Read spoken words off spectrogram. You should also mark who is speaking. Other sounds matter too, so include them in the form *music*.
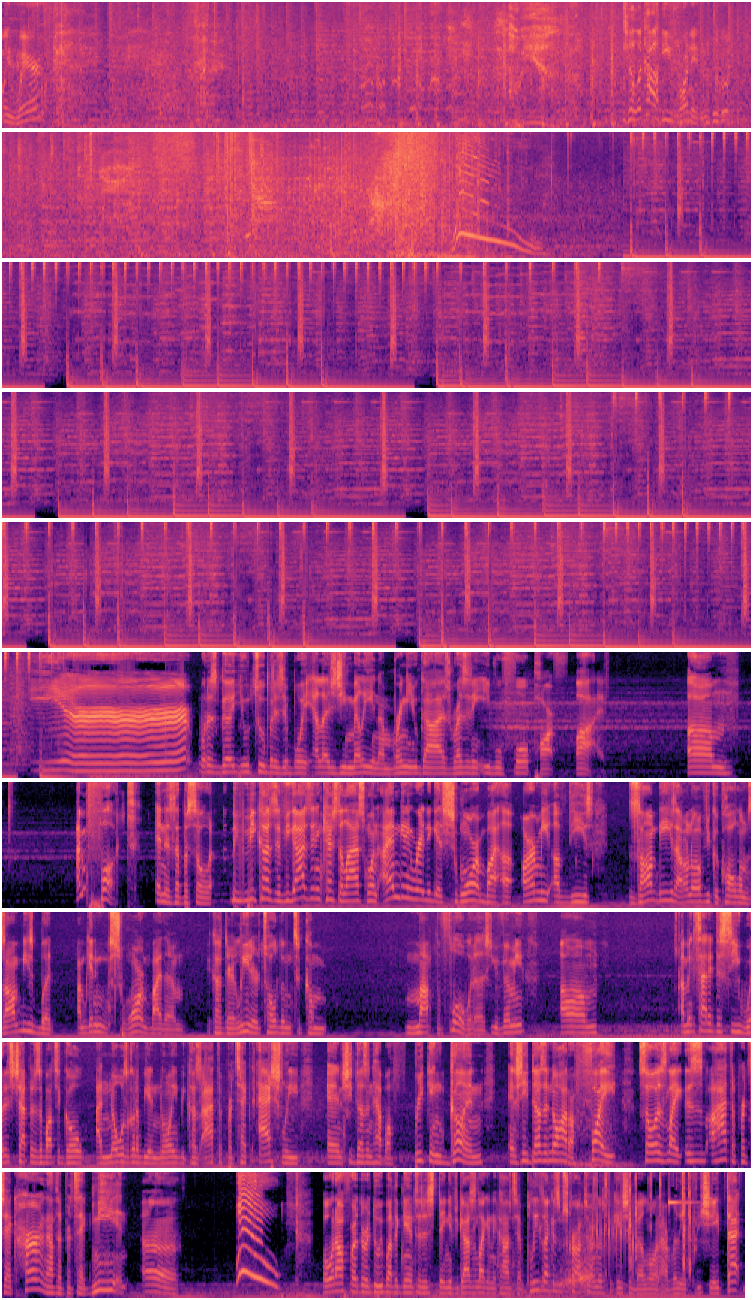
Speaker 1: Wait, where? Oh yeah. *laughs* Yeah, look how he's running. *laughs* good, YouTube? It is your boy LSG Melly, and I'm bringing you guys Resident Evil 4 Part 5. Um, I'm fucked in this episode be- because if you guys didn't catch the last one, I am getting ready to get swarmed by an army of these zombies. I don't know if you could call them zombies, but I'm getting swarmed by them because their leader told them to come mop the floor with us. You feel me? Um. I'm excited to see where this chapter is about to go. I know it's going to be annoying because I have to protect Ashley and she doesn't have a freaking gun and she doesn't know how to fight. So it's like this is I have to protect her and I have to protect me and uh woo! But without further ado, we about to get into this thing. If you guys are liking the content, please like and subscribe, turn the notification bell on. I really appreciate that.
